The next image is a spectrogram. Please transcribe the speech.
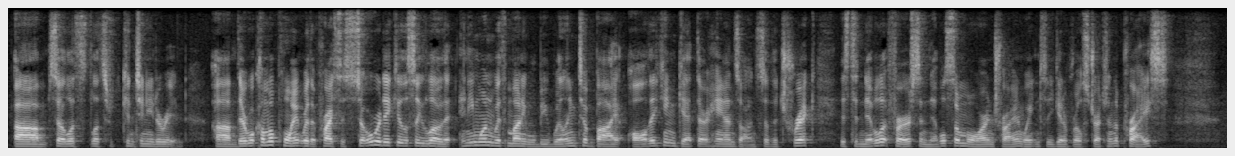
Um, so let's, let's continue to read. Um, there will come a point where the price is so ridiculously low that anyone with money will be willing to buy all they can get their hands on. So the trick is to nibble at first and nibble some more and try and wait until you get a real stretch in the price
